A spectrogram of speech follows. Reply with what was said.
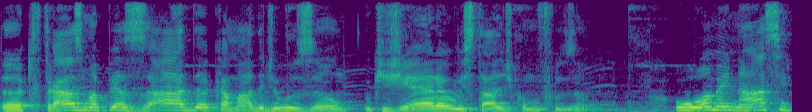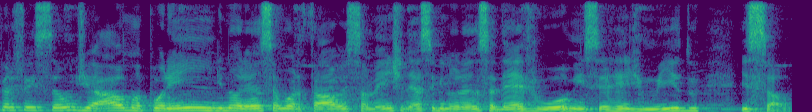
uh, que traz uma pesada camada de ilusão, o que gera o estado de confusão. O homem nasce em perfeição de alma, porém em ignorância mortal, e somente dessa ignorância deve o homem ser redimido e salvo.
